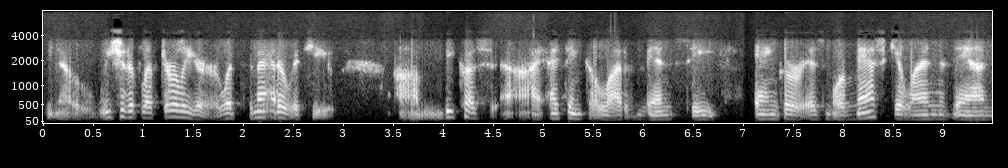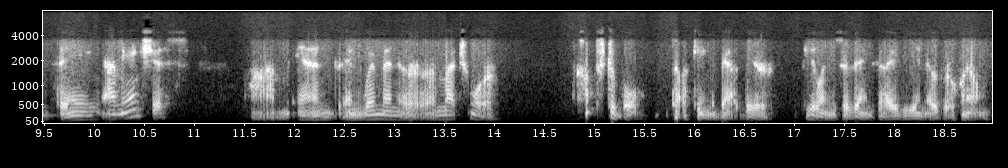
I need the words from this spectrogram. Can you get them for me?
You know, we should have left earlier. What's the matter with you? Um, because I, I think a lot of men see anger as more masculine than saying I'm anxious, um, and and women are much more comfortable talking about their feelings of anxiety and overwhelm.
